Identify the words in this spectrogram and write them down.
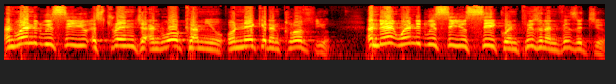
And when did we see you a stranger and welcome you, or naked and clothe you? And then when did we see you sick or in prison and visit you?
